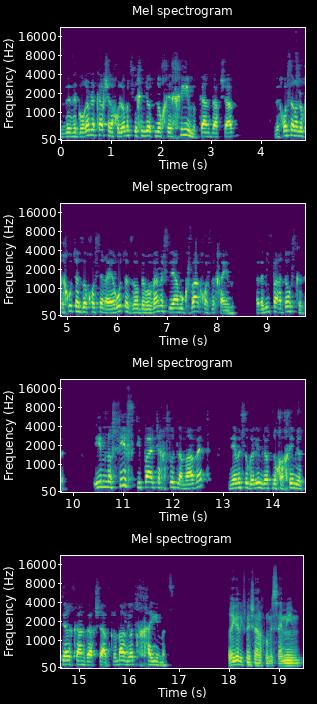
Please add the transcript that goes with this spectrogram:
וזה גורם לכך שאנחנו לא מצליחים להיות נוכחים כאן ועכשיו, וחוסר הנוכחות הזו, חוסר הערות הזו, במובן מסוים הוא כבר חוסר חיים. אז זה מין פרדוקס כזה. אם נוסיף טיפה התייחסות למוות, נהיה מסוגלים להיות נוכחים יותר כאן ועכשיו, כלומר להיות חיים. רגע לפני שאנחנו מסיימים,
